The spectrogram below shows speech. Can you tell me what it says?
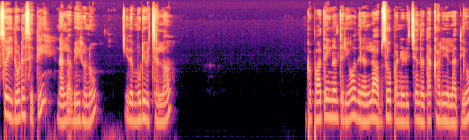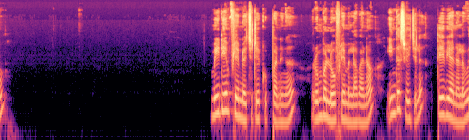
ஸோ இதோடு சேர்த்து நல்லா வேகணும். இதை மூடி வச்சிடலாம். இப்போ பார்த்தீங்கன்னா தெரியும் அது நல்லா அப்சர்வ் பண்ணிடுச்சு அந்த தக்காளி எல்லாத்தையும். மீடியம் ஃப்ளேமில் வச்சுட்டு குக் பண்ணுங்கள் ரொம்ப லோ ஃப்ளேம் எல்லாம் வேணாம். இந்த ஸ்டேஜில் தேவையான அளவு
